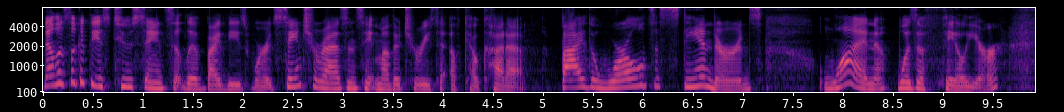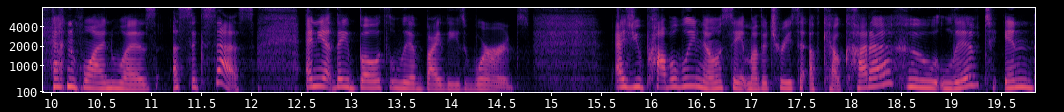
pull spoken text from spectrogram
Now let's look at these two saints that live by these words Saint Therese and Saint Mother Teresa of Calcutta. By the world's standards, one was a failure and one was a success. And yet they both live by these words. As you probably know, St. Mother Teresa of Calcutta, who lived in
